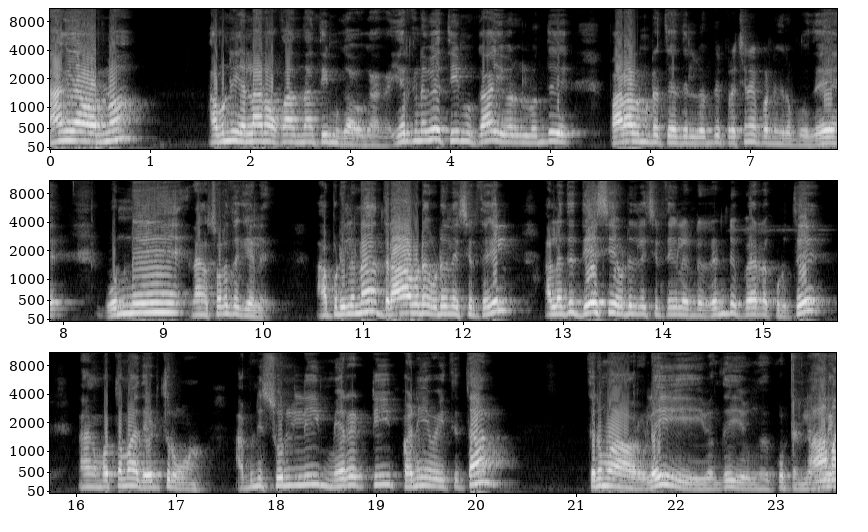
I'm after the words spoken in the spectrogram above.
நாங்கள் ஏன் வரணும்? அப்படின்னு எல்லாரும் உட்காந்து தான் திமுகவுக்காக. ஏற்கனவே திமுக இவர்கள் வந்து பாராளுமன்ற தேர்தலில் வந்து பிரச்சனை பண்ணுகிற போது ஒன்று நாங்கள் சொல்கிறது கேளு. அப்படி இல்லைன்னா திராவிட விடுதலை சிறுத்தைகள் அல்லது தேசிய விடுதலை சிறுத்தைகள் என்ற ரெண்டு பேரை கொடுத்து நாங்கள் மொத்தமாக இதை எடுத்துருவோம் அப்படின்னு சொல்லி மிரட்டி பணிய வைத்து தான் திருமா அவர்களை வந்து இவங்க கூட்டணியில் ஆமா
